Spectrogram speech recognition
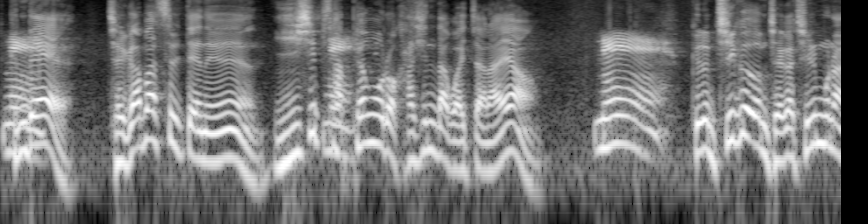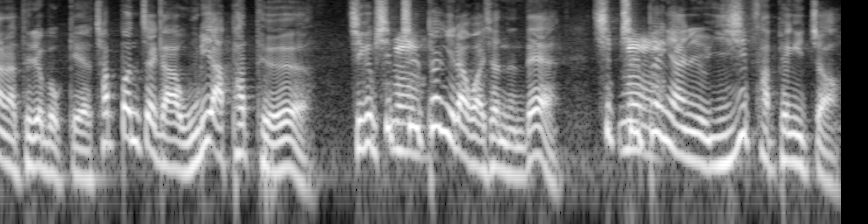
네. 근데 제가 봤을 때는 24평으로 가신다고 했잖아요. 네, 그럼 지금 제가 질문 하나 드려볼게요. 첫 번째가 우리 아파트 지금 17평이라고 하셨는데 17평이 아니고 24평 있죠?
